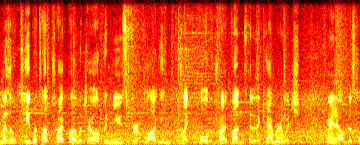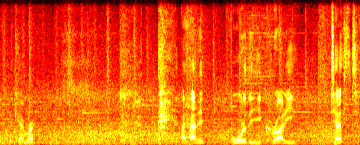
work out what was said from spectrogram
my little tabletop tripod, which I often use for vlogging, because I can hold a tripod instead of the camera, which right now I'm just holding the camera. I had it for the karate test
